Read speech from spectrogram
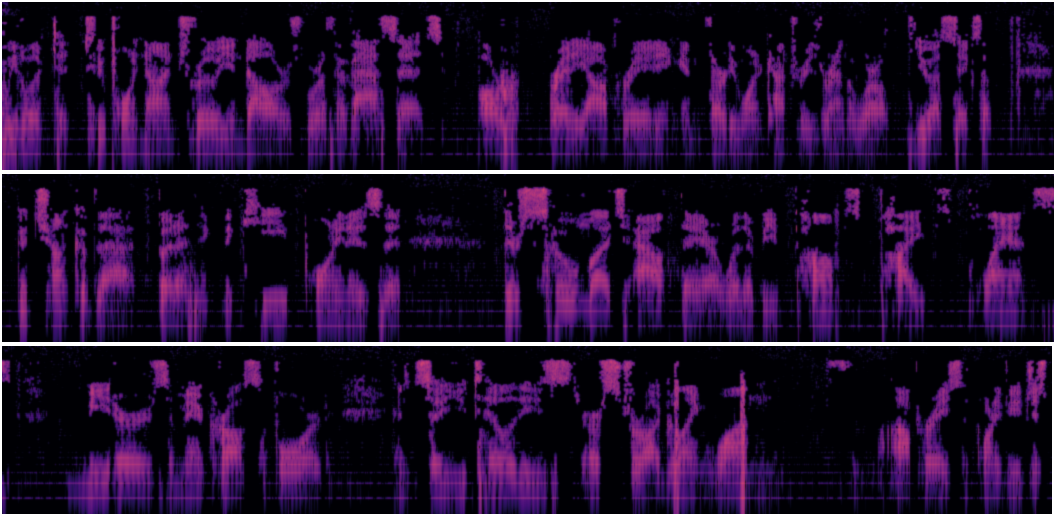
we looked at $2.9 trillion worth of assets already operating in 31 countries around the world. Takes up a good chunk of that, but I think the key point is that there's so much out there, whether it be pumps, pipes, plants, meters, I mean, across the board. And so utilities are struggling, one, from operations point of view, just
